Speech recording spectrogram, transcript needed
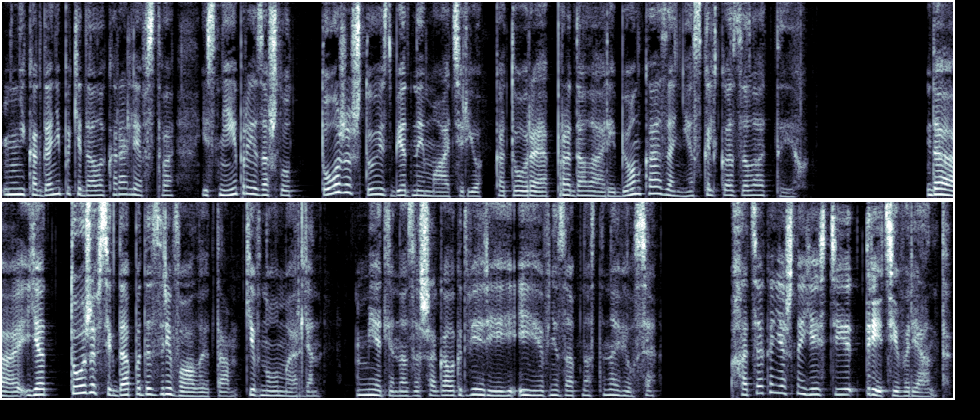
никогда не покидала королевство, и с ней произошло то же, что и с бедной матерью, которая продала ребенка за несколько золотых. «Да, я тоже всегда подозревал это», — кивнул Мерлин. Медленно зашагал к двери и внезапно остановился. Хотя, конечно, есть и третий вариант.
